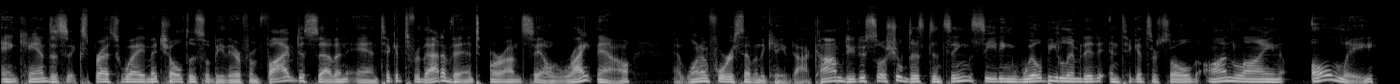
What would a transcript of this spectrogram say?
and Kansas Expressway. Mitch Holthus will be there from 5 to 7, and tickets for that event are on sale right now at 1047thecave.com. Due to social distancing, seating will be limited and tickets are sold online only.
